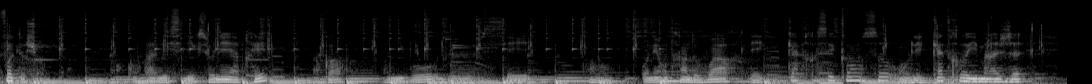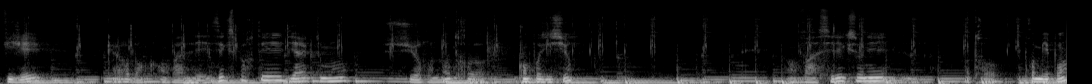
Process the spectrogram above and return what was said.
Photoshop. Donc on va les sélectionner après. D'accord Au niveau de ces on est en train de voir les quatre séquences ou les quatre images figées. Donc on va les exporter directement sur notre composition va sélectionner notre premier point.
